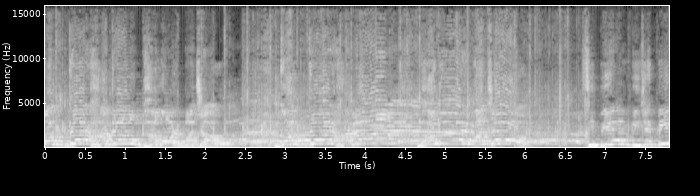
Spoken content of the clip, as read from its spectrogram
গদ্দার হাটাও, ভাঙর বাঁচাও। গদ্দার হাটাও, ভাঙর বাঁচাও। সিপিএম, বিজেপি,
